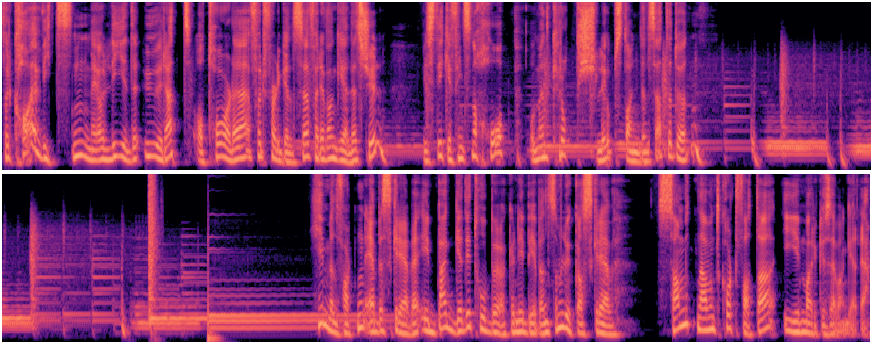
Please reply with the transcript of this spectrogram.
For hva er vitsen med å lide urett og tåle forfølgelse for evangeliets skyld, hvis det ikke finnes noe håp om en kroppslig oppstandelse etter døden? Himmelfarten er beskrevet i begge de to bøkene i Bibelen som Lukas skrev, samt nevnt kortfatta i Markusevangeliet.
